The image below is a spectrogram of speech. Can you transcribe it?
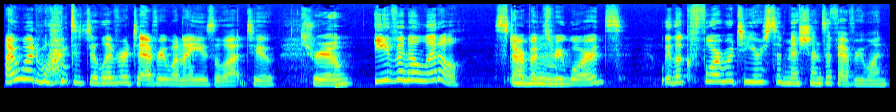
I would want to deliver to everyone I use a lot too. True. Even a little. Starbucks mm-hmm. rewards. We look forward to your submissions of everyone.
